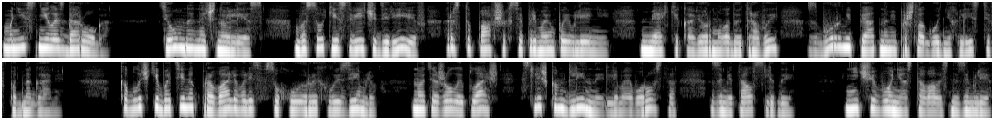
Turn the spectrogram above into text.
Мне снилась дорога. Темный ночной лес, высокие свечи деревьев, расступавшихся при моем появлении, мягкий ковер молодой травы с бурыми пятнами прошлогодних листьев под ногами. Каблучки ботинок проваливались в сухую рыхлую землю, но тяжелый плащ, слишком длинный для моего роста, заметал следы. Ничего не оставалось на земле,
